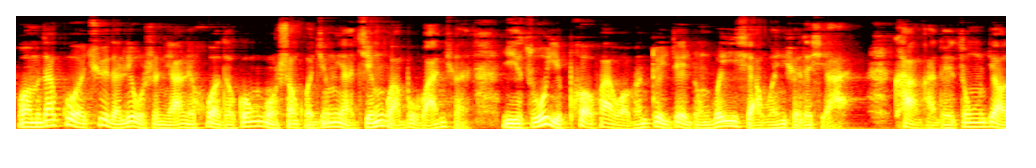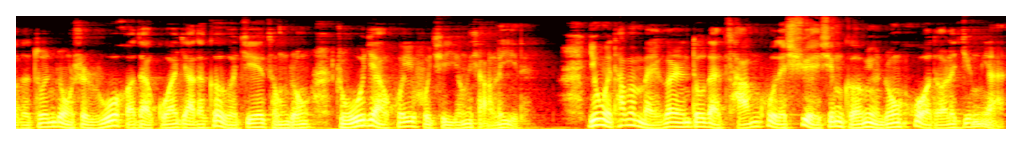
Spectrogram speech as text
我们在过去的六十年里获得公共生活经验，尽管不完全，已足以破坏我们对这种危险文学的喜爱。看看对宗教的尊重是如何在国家的各个阶层中逐渐恢复其影响力的，因为他们每个人都在残酷的血腥革命中获得了经验。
